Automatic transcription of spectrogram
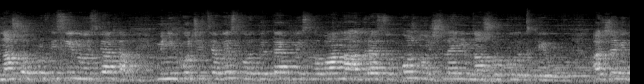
нашого професійного свята мені хочеться висловити теплі слова на адресу кожного членів нашого колективу, адже від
